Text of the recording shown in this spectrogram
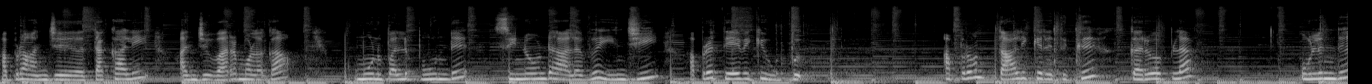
அப்புறம் அஞ்சு தக்காளி அஞ்சு வரமிளகா மூணு பல் பூண்டு சின்னோண்டு அளவு இஞ்சி அப்புறம் தேவைக்கு உப்பு. அப்புறம் தாளிக்கிறதுக்கு கருவேப்பிலை உளுந்து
